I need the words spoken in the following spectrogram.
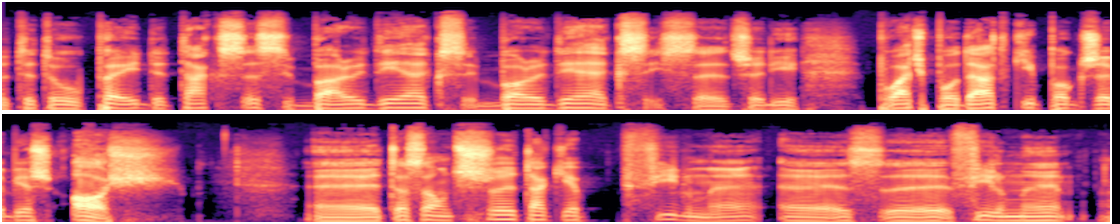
e, tytuł Pay the Taxes, Bury the Axis, bury the axis czyli płać podatki, pogrzebiesz oś. E, to są trzy takie filmy, e, filmy e,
